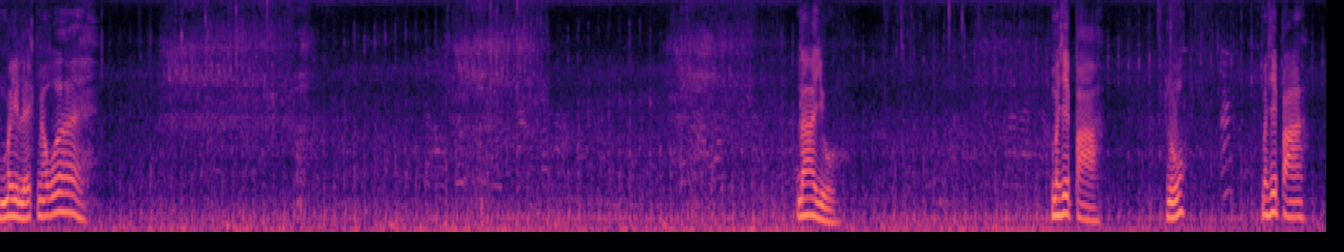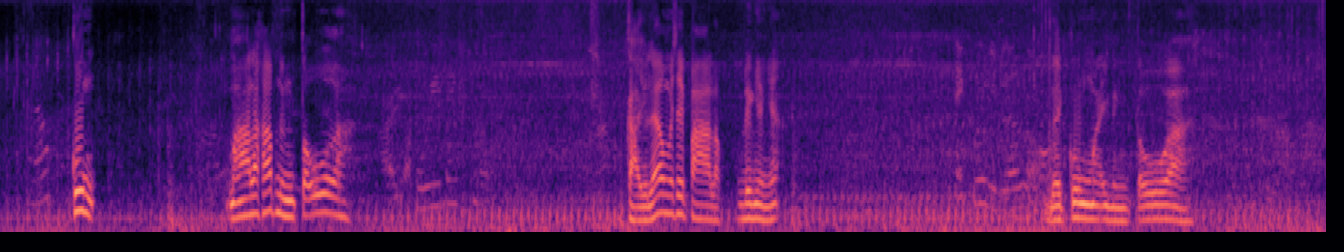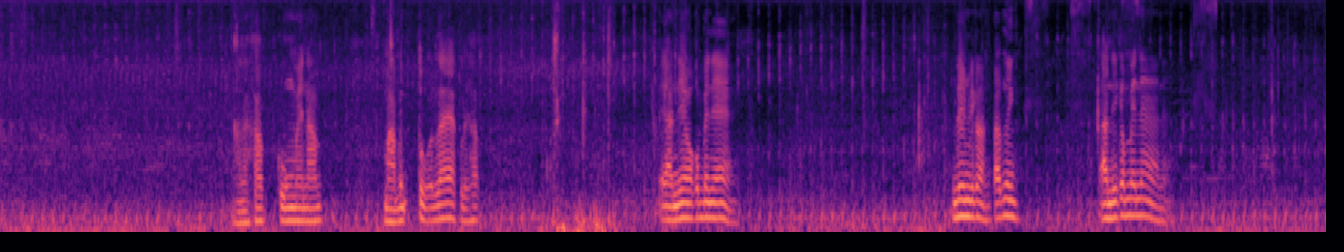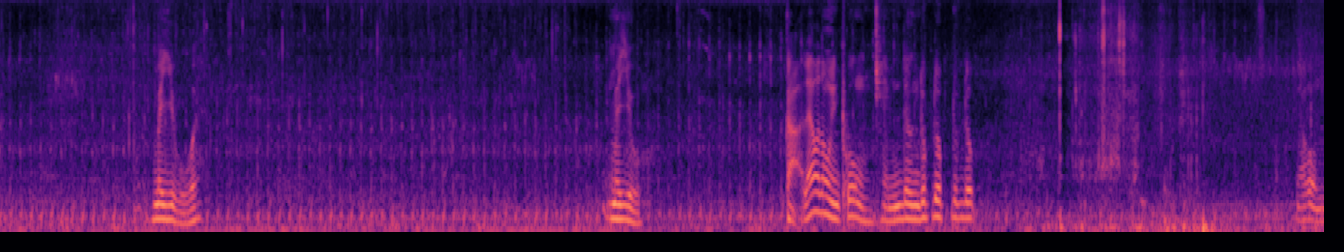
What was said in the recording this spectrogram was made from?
ไม่เล็กนะเว้ย ได้อยู่ไม่ใช่ปลาหนู ไม่ใช่ปลากุ้ง มาแล้วครับหนึ่งตัวกะอยู่แล้วไม่ใช่ปลาหรอกดึงอย่างเงี้ยให้คุยอีกแล้วเหรอได้กุ้งมาอีกหนึ่งตัวเอาละครับ กุ้งแม่น้ำมาเป็นตัวแรกเลยครับไออันนี้มันก็ไม่แน่เล่นไปก่อนแป๊บนึง อันนี้ก็ไม่แน่เนี่ย ไม่อยู่เว้ย ไม่อยู่ กะแล้วต้องเป็นกุ้ง เห็นดึงดุบดุบดุบดุบครับผม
